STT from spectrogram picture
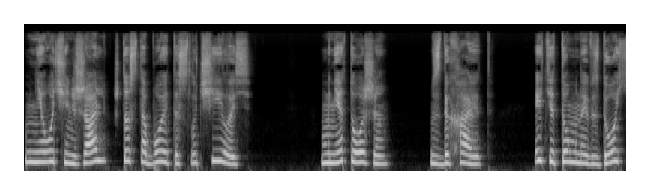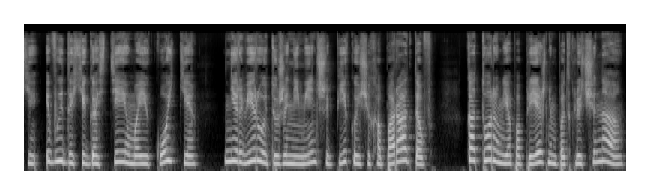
«Мне очень жаль, что с тобой это случилось. «Мне тоже», – вздыхает. Эти томные вздохи и выдохи гостей у моей койки нервируют уже не меньше пикающих аппаратов, которым я по-прежнему подключена.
